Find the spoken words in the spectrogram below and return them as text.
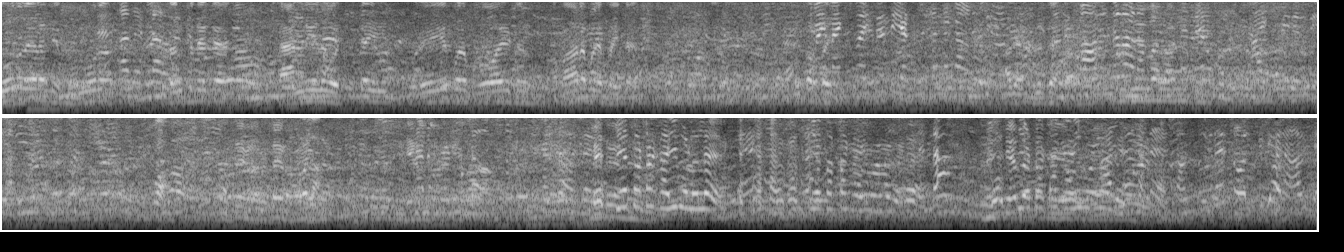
നൂറ് പേരൊക്കെ നൂറ്. ഫ്രണ്ട്സിനെയൊക്കെ ഹാൻഡിൽ ചെയ്ത് ഒറ്റ ഒരേപോലെ ഫ്ലോ ആയിട്ട് അപാരമായ ഫൈറ്റായിരുന്നു സൂപ്പർ ഫൈറ്റ് ഫൈറ്റ് തിയേറ്ററിൽ തന്നെ കണ്ടു അതെ, തീർച്ചയായിട്ടും. അതുകൊണ്ട് തന്നെ ആ എക്സ്പീരിയൻസ് ചെയ്യാം. ബെസ്റ്റിയെ തൊട്ട കൈ കൊള്ളല്ലേ? ബെസ്റ്റിയെ തൊട്ട കൈ കൊള്ളല്ലേ? ബെസ്റ്റിയെ തൊട്ട കൈ കൊള്ളല്ലേ? ചന്തുവിനെ തോൽപ്പിക്കാനാവില്ല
